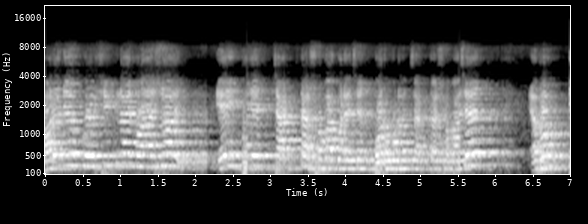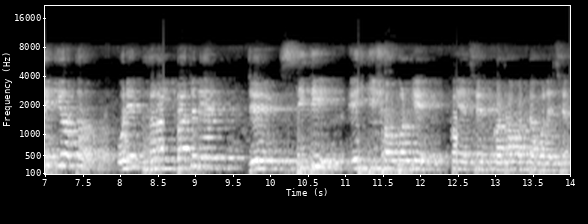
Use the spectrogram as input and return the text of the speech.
মাননীয় কৌশিক রায় মহাশয় এই যে চারটা সভা করেছেন বড় বড় চারটা সভা আছে এবং তৃতীয়ত উনি ভালো নির্বাচনের যে স্থিতি, এই সম্পর্কে কথাবার্তা বলেছেন।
